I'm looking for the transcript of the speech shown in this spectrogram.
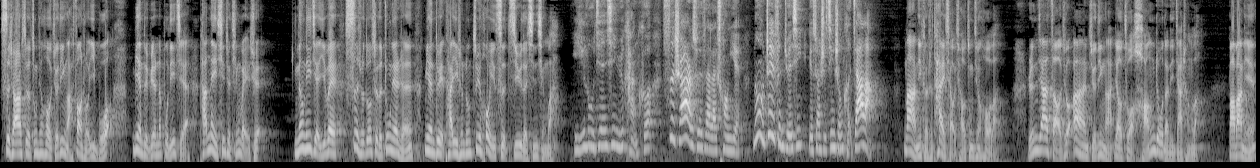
四十二岁的宗庆后决定啊放手一搏，面对别人的不理解，他内心却挺委屈。你能理解一位四十多岁的中年人面对他一生中最后一次机遇的心情吗？一路艰辛与坎坷，四十二岁再来创业，能有这份决心也算是精神可嘉了。那你可是太小瞧宗庆后了，人家早就暗暗决定啊要做杭州的李嘉诚了。八八年，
